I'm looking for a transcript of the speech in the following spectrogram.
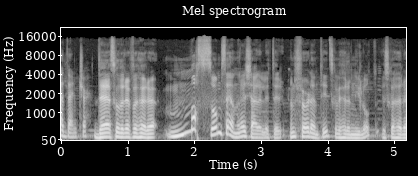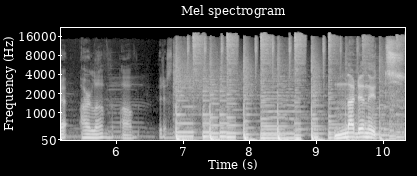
adventure. Det skal dere få høre masse om senere, kjære lytter. Men før den tid skal vi høre en ny låt. Vi skal høre Our Love av Røst. Nerdenytt.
